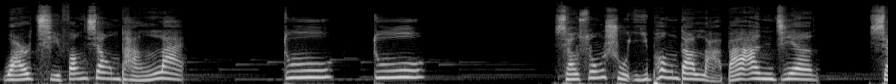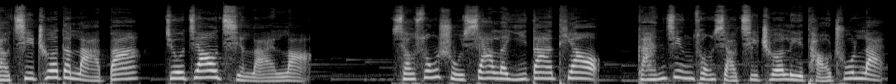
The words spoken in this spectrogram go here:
玩起方向盘来，嘟。嘟！小松鼠一碰到喇叭按键，小汽车的喇叭就叫起来了。小松鼠吓了一大跳，赶紧从小汽车里逃出来。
